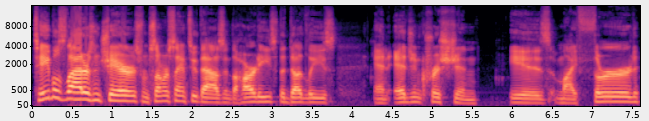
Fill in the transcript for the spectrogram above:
tables, ladders, and chairs from SummerSlam 2000, the Hardys, the Dudleys, and Edge and Christian is my third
